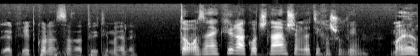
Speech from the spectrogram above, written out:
להקריא את כל העשרה טוויטים האלה. טוב, אז אני אקריא רק עוד שניים שהם לדעתי חשובים. מהר.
